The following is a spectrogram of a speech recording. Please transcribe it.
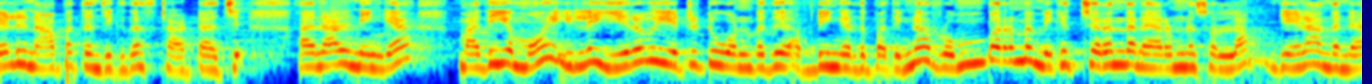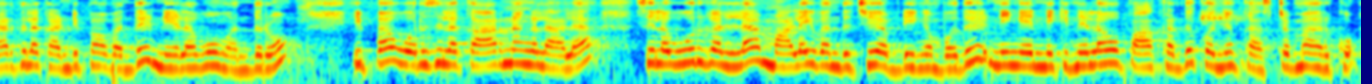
ஏழு நாற்பத்தஞ்சுக்கு தான் ஸ்டார்ட் ஆச்சு. அதனால் நீங்கள் மதியமோ இல்லை இரவு எட்டு டு ஒன்பது அப்படிங்கிறது பார்த்திங்கன்னா ரொம்ப ரொம்ப மிகச்சிறந்த நேரம்னு சொல்லலாம். ஏன்னா அந்த நேரத்தில் கண்டிப்பாக வந்து நிலவும் வந்துடும் இப்போ ஒரு சில காரணங்களால் சில ஊர்களில் மழை வந்துச்சு அப்படிங்கும்போது நீங்கள் இன்றைக்கி நிலவு பார்க்குறது கொஞ்சம் கஷ்டமாக இருக்கும்.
